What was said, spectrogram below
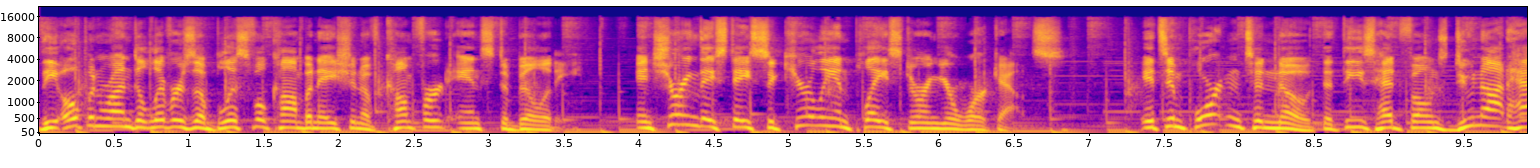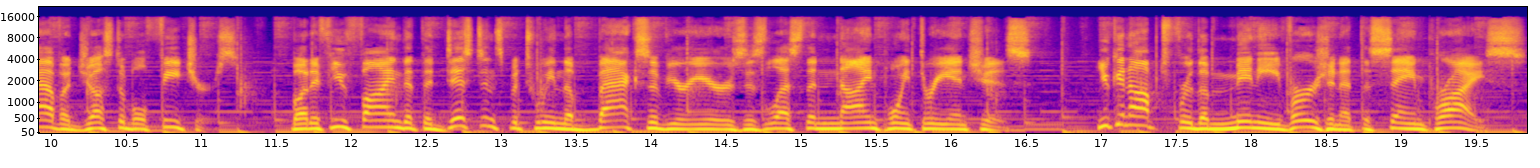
the Open Run delivers a blissful combination of comfort and stability, ensuring they stay securely in place during your workouts. It's important to note that these headphones do not have adjustable features, but if you find that the distance between the backs of your ears is less than 9.3 inches, you can opt for the mini version at the same price.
